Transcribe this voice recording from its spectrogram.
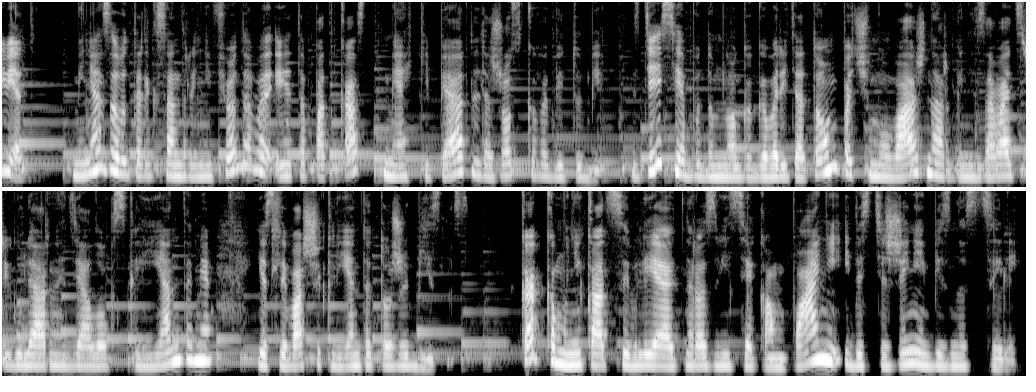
Привет! Меня зовут Александра Нефедова, и это подкаст «Мягкий пиар для жесткого B2B». Здесь я буду много говорить о том, почему важно организовать регулярный диалог с клиентами, если ваши клиенты тоже бизнес. Как коммуникации влияют на развитие компании и достижение бизнес-целей.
